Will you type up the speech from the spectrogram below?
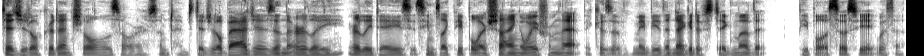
digital credentials or sometimes digital badges in the early early days, it seems like people are shying away from that because of maybe the negative stigma that people associate with a,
